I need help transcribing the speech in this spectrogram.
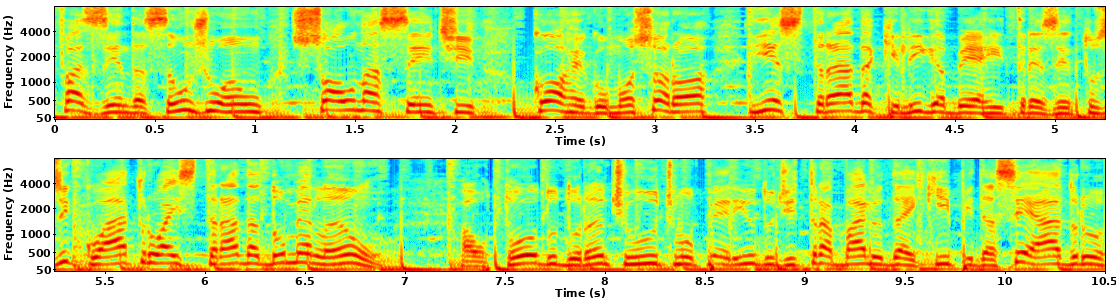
Fazenda São João, Sol Nascente, Córrego Mossoró e estrada que liga BR-304 à Estrada do Melão. Ao todo, durante o último período de trabalho da equipe da SEADRO,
